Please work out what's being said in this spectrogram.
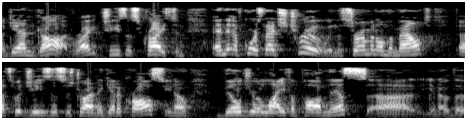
Again, God, right? Jesus Christ. And, and of course, that's true. In the Sermon on the Mount, that's what Jesus is trying to get across. You know, build your life upon this. Uh, you know, the,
